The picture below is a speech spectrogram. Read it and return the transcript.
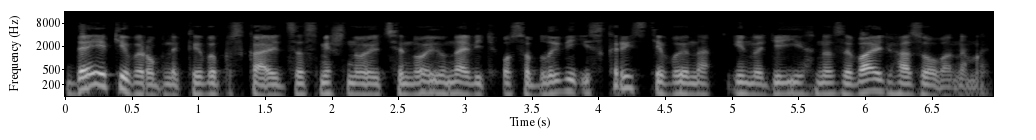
Деякі виробники випускають за смішною ціною навіть особливі іскристі вина, іноді їх називають газованими,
